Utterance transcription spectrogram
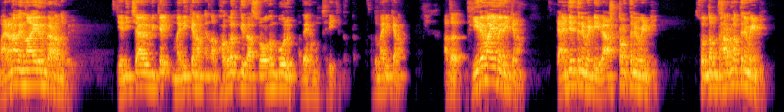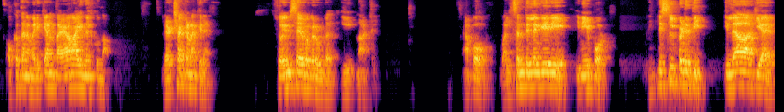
മരണം എന്നായാലും കടന്നു വരും. ജനിച്ചാലൊരിക്കൽ മരിക്കണം എന്ന ഭഗവത്ഗീത ശ്ലോകം പോലും അദ്ദേഹം ഉദ്ധരിക്കുന്നുണ്ട്. അത് മരിക്കണം. അത് ധീരമായി മരിക്കണം. രാജ്യത്തിന് വേണ്ടി രാഷ്ട്രത്തിന് വേണ്ടി സ്വന്തം ധർമ്മത്തിന് വേണ്ടി ഒക്കെ തന്നെ മരിക്കാൻ തയ്യാറായി നിൽക്കുന്ന ലക്ഷക്കണക്കിന് സ്വയംസേവകരുണ്ട് ഈ നാട്ടിൽ. അപ്പോ വത്സൻ തില്ലങ്കേരിയെ ഇനിയിപ്പോൾ ലിസ്റ്റിൽപ്പെടുത്തി ഇല്ലാതാക്കിയാലും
